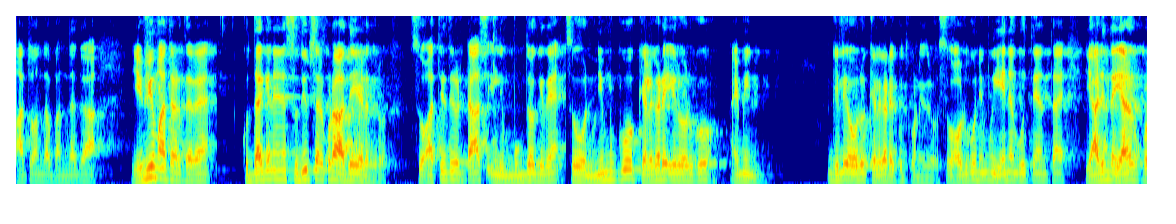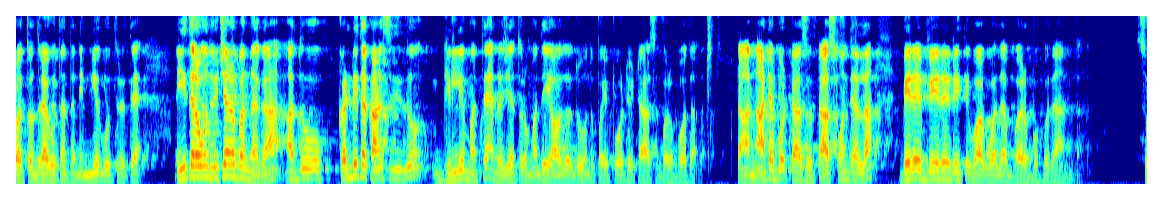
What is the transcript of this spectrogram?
ಮಾತು ಅಂತ ಬಂದಾಗ ಹೆವಿ ಮಾತಾಡ್ತಾರೆ. ಖುದ್ದಾಗಿನೇ ಸುದೀಪ್ ಸರ್ ಕೂಡ ಅದೇ ಹೇಳಿದ್ರು. ಸೊ ಅತಿಥಿಗಳ ಟಾಸ್ ಇಲ್ಲಿ ಮುಗ್ದೋಗಿದೆ. ಸೊ ನಿಮಗೂ ಕೆಳಗಡೆ ಇರೋರಿಗೂ ಐ ಮೀನ್ ಗಿಲ್ಲಿ ಅವರು ಕೆಳಗಡೆ ಕೂತ್ಕೊಂಡಿದ್ರು. ಸೊ ಅವ್ರಿಗೂ ನಿಮಗೂ ಏನಾಗುತ್ತೆ ಅಂತ, ಯಾರಿಂದ ಯಾರಿಗೂ ತೊಂದರೆ ಆಗುತ್ತೆ ಅಂತ ನಿಮಗೆ ಗೊತ್ತಿರುತ್ತೆ. ಈ ಥರ ಒಂದು ವಿಚಾರ ಬಂದಾಗ, ಅದು ಖಂಡಿತ ಕಾಣಿಸ್ತಿದ್ದು ಗಿಲ್ಲಿ ಮತ್ತು ರಜತ್ ಅವ್ರ ಮಧ್ಯೆ ಯಾವುದಾದ್ರೂ ಒಂದು ಪೈಪೋಟಿ ಟಾಸ್ಕ್ ಬರ್ಬೋದಾ ಟಾ ನಾಟ್ ಅಬೌಟ್ ಟಾಸ್ಕ್ ಟಾಸ್ಕ್ ಒಂದೇ ಅಲ್ಲ, ಬೇರೆ ಬೇರೆ ರೀತಿ ವಾಗ್ವಾದ ಬರಬಹುದಾ ಅಂತ. ಸೊ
